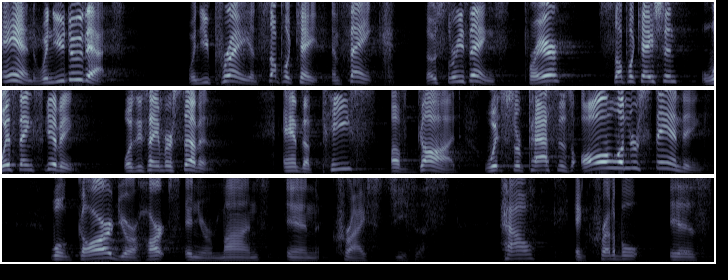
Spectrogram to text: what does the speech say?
And when you do that, when you pray and supplicate and thank, those three things prayer, supplication with thanksgiving. What does he say in verse 7? And the peace of God, which surpasses all understanding, will guard your hearts and your minds in Christ Jesus. How incredible is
